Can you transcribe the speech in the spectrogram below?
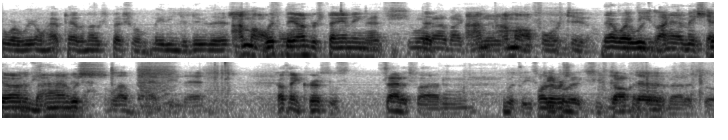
to where we don't have to have another special meeting to do this? I'm all With for the it. understanding That's what that I'd like to I'm, do. I'm all for it too. That way If we you'd can like to have make this that done and motion, I behind would us. Love to have do that. I think Crystal's satisfied and with these Well, there people was- that she's the- talking to about it, so,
